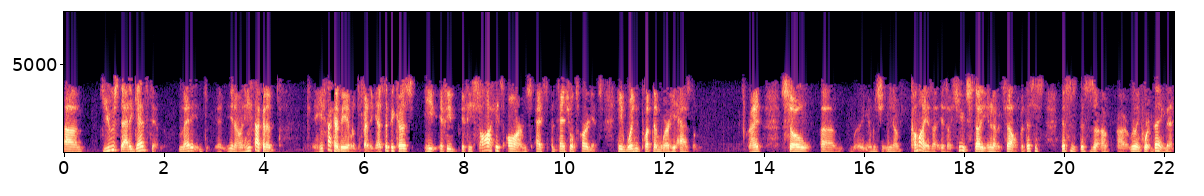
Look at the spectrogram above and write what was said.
um, use that against him. Let it, you know, and he's not going to he's not going to be able to defend against it because he if he if he saw his arms as potential targets, he wouldn't put them where he has them, right? So um, you know, Kamae is a is a huge study in and of itself, but this is this is this is a, a really important thing that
